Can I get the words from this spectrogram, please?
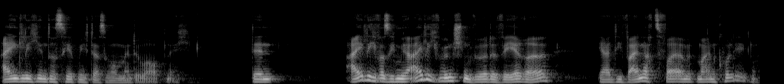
eigentlich interessiert mich das im Moment überhaupt nicht. Denn eigentlich, was ich mir eigentlich wünschen würde, wäre ja die Weihnachtsfeier mit meinen Kollegen.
